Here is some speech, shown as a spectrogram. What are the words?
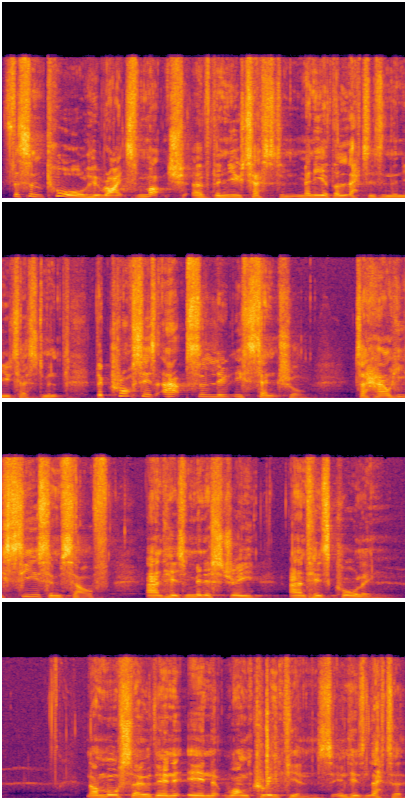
For St. Paul, who writes much of the New Testament, many of the letters in the New Testament, the cross is absolutely central to how he sees himself and his ministry and his calling. Now, more so than in 1 Corinthians, in his letter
